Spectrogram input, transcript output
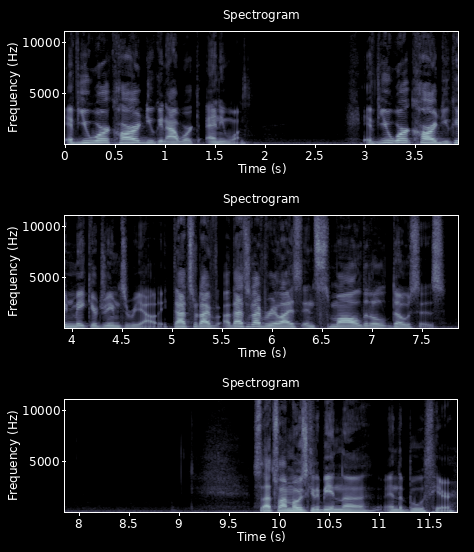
If you work hard, you can outwork anyone. If you work hard, you can make your dreams a reality. That's what I've that's what I've realized in small little doses. So that's why I'm always gonna be in the in the booth here,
